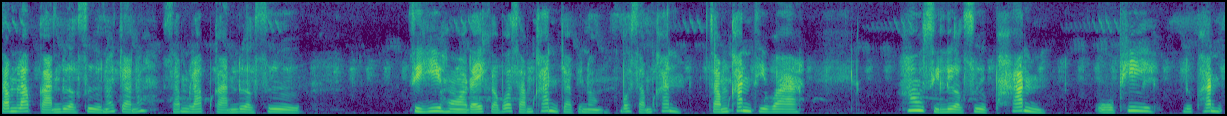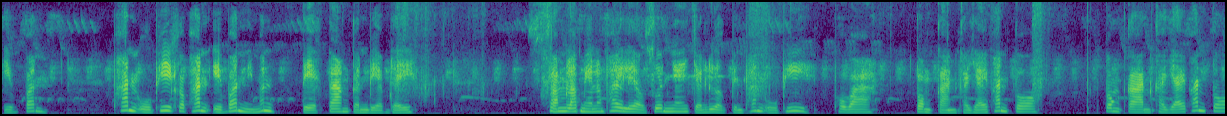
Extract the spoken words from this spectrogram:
สำหรับการเลือกซื้อเนาะจ้ะเนาะสำหรับการเลือกซื้อสียี่ห้อใดกับว่าสำคัญจ้ะพี่น้องว่าสำคัญสำคัญที่ว่าเฮาสิเลือกซื้อพันธุ์โอพีหรือพันธุ์เอวันพันธุ์โอพีกับพันธุ์เอวันนี่มันแตกต่างกันแบบใดสำหรับแม่ลำไผ่แล้วส่วนใหญ่จะเลือกเป็นพันธุ์โอพีเพราะว่าต้องการขยายพันธุ์ต่อ ต้องการขยายพันธุ์ต่อ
